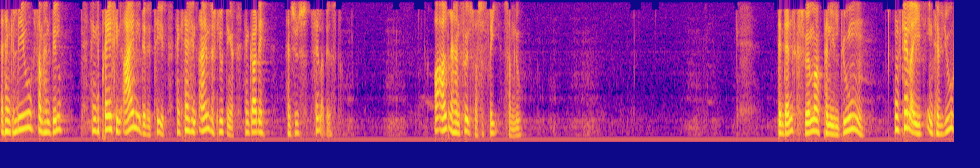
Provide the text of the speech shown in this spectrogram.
at han kan leve, som han vil. Han kan præge sin egen identitet. Han kan tage sine egne beslutninger. Han gør det, han synes selv er bedst. Og aldrig har han følt sig så fri som nu. Den danske svømmer Pernille Blumen, hun fortæller i et interview,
